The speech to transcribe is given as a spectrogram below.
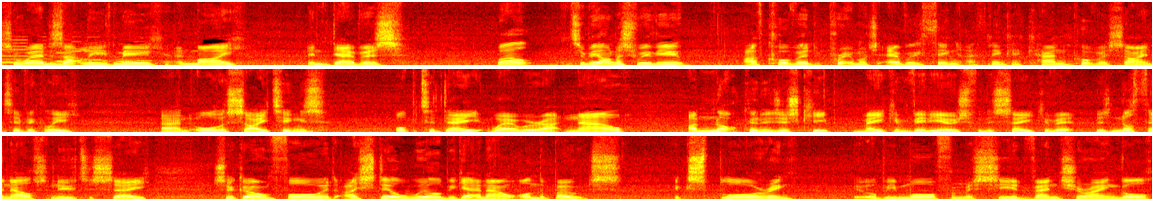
So where does that leave me and my endeavours? Well, to be honest with you, I've covered pretty much everything I think I can cover scientifically and all the sightings up to date where we're at now. I'm not going to just keep making videos for the sake of it. There's nothing else new to say. So going forward, I still will be getting out on the boats, exploring. It will be more from a sea adventure angle.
